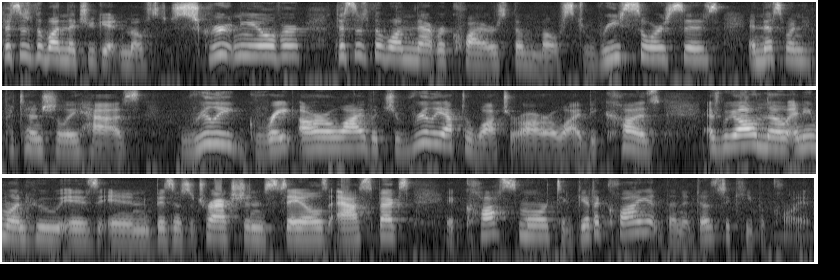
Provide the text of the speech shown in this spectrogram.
This is the one that you get most scrutiny over. This is the one that requires the most resources. And this one potentially has really great ROI, but you really have to watch your ROI because, as we all know, anyone who is in business attraction, sales aspects, it costs more to get a client than it does to keep a client.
